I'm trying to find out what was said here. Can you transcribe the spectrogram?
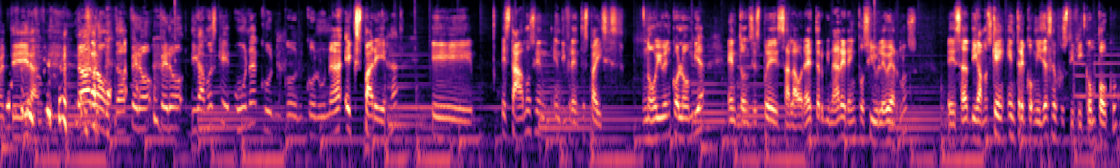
Mentira. No, no, no, pero, pero digamos que una con, con, una expareja, eh, estábamos en, en diferentes países. No vive en Colombia, entonces pues a la hora de terminar era imposible vernos esa, digamos que entre comillas se justifica un poco.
